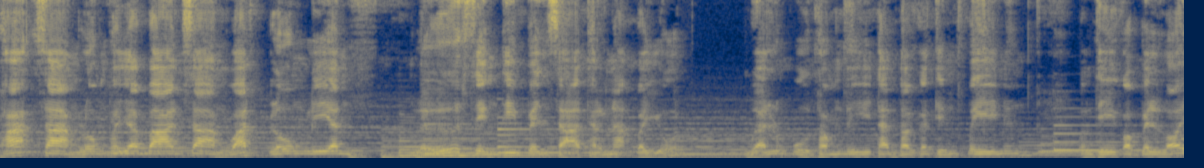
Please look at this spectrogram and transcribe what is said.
พระสร้างโรงพยาบาลสร้างวัดโรงเรียน หรือสิ่งที่เป็นสาธารณประโยชน์ เหมือนหลวงปู่ทองดีท่านทอดกระถินปีนึงบางทีก็เป็นร้อย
